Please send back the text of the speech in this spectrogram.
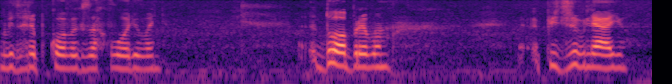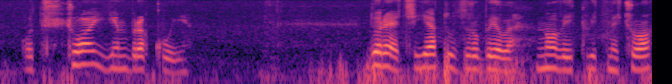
від грибкових захворювань. Добривом підживляю. От що їм бракує. До речі, я тут зробила новий квітничок.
